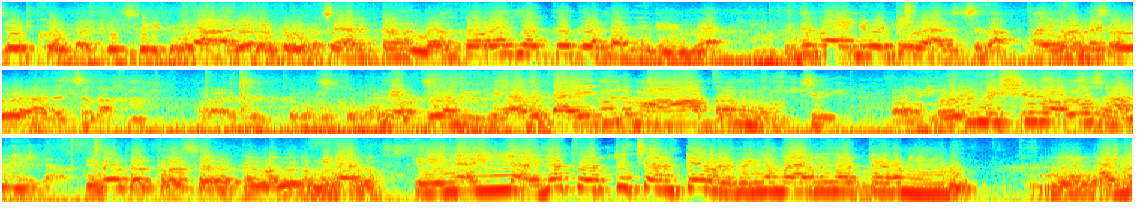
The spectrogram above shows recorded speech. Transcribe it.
ജഗ് ഉണ്ടാക്കി വെച്ചിരിക്കുന്നത് ചിരട്ട ഉണ്ട്. കുറെ ജഗ്ഗൊക്കെ ഉണ്ടാക്കിയിട്ടുണ്ട്. ഇത് പൈന് വെട്ടി വരച്ചതാ. പൈന് വെട്ടി വരച്ചതാ. അത് കൈ കൊണ്ട് മാത്രം മുറിച്ച്. ഒരു മെഷീൻ ഒന്നും സാധനമില്ല. ഇല്ല ഇതിനകത്ത് ഒറ്റ ചിരട്ടേ ഉള്ളു. പിന്നെ വേറൊരു ചിരട്ടയുടെ മൂടും. അത്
